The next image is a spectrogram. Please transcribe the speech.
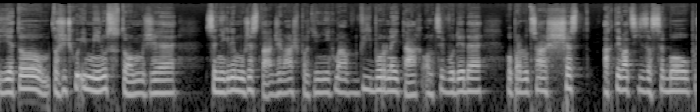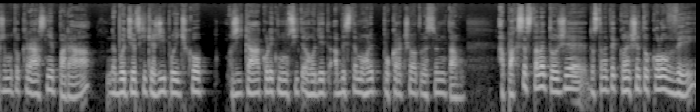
je to trošičku i mínus v tom, že se někdy může stát, že váš protivník má výborný tah, on si odjede opravdu třeba šest aktivací za sebou, protože mu to krásně padá, nebo vždycky každý políčko říká, kolik musíte hodit, abyste mohli pokračovat ve svém tahu. A pak se stane to, že dostanete konečně to kolo vy,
